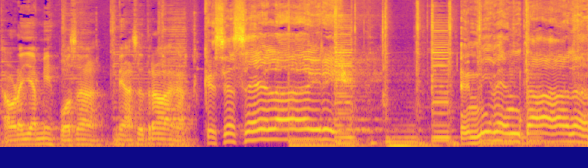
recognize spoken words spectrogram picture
Ahora ya mi esposa me hace trabajar. Que se hace el aire en mi ventana.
